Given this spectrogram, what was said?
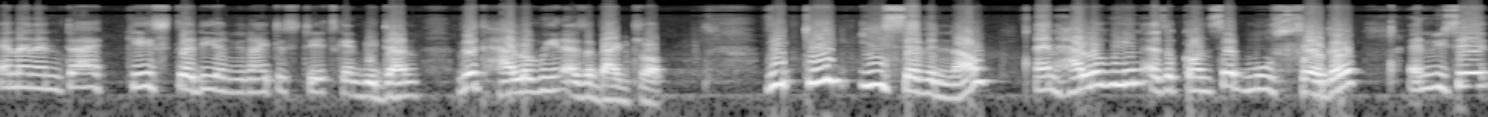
And an entire case study on United States can be done with Halloween as a backdrop. We take E7 now and Halloween as a concept moves further and we say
